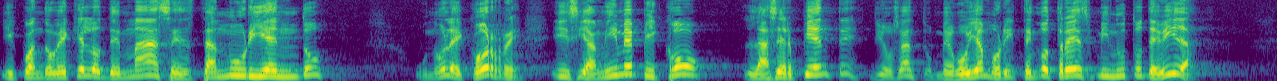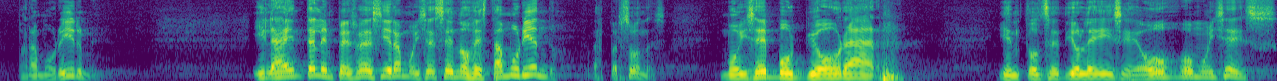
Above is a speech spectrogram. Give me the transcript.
Y cuando ve que los demás se están muriendo, uno le corre. Y si a mí me picó la serpiente, Dios santo, me voy a morir. Tengo tres minutos de vida para morirme. Y la gente le empezó a decir a Moisés, se nos está muriendo las personas. Moisés volvió a orar. Y entonces Dios le dice, ojo Moisés,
